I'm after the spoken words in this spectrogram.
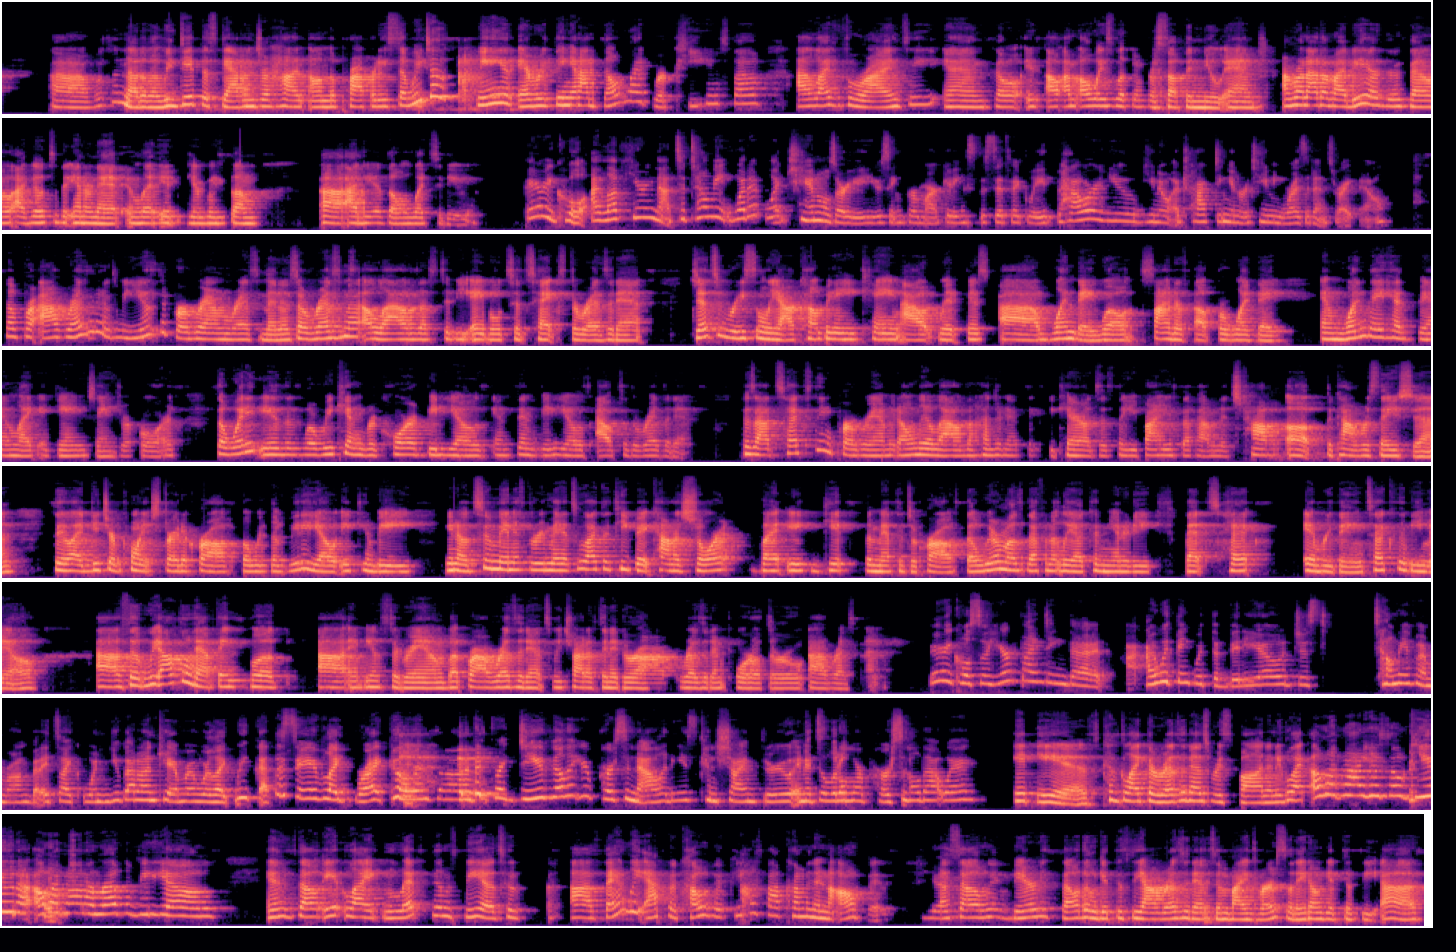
uh, what's another one? We did the scavenger hunt on the property. So we just clean everything. And I don't like repeating stuff. I like variety. And so it's, I'm always looking for something new. And I run out of ideas. And so I go to the internet and let it give me some uh, ideas on what to do. Very cool. I love hearing that. So tell me, what what channels are you using for marketing specifically? How are you, you know, attracting and retaining residents right now? So for our residents, we use the program ResMint. And so ResMint allows us to be able to text the residents. Just recently, our company came out with this uh, OneDay, well, signed us up for OneDay. And OneDay has been like a game changer for us. So what it is, is where we can record videos and send videos out to the residents. Because our texting program, it only allows 160 characters. So you find yourself having to chop up the conversation to like get your point straight across. But with the video, it can be, you know, two minutes, three minutes. We like to keep it kind of short, but it gets the message across. So we're most definitely a community that texts everything, text and email. Uh, so we also have Facebook uh, and Instagram, but for our residents, we try to send it through our resident portal through uh, resident. Very cool. So you're finding that I would think with the video, just tell me if I'm wrong, but it's like when you got on camera and we're like, we've got the same like bright colors on. It's like, do you feel that your personalities can shine through and it's a little more personal that way? It is because like the residents respond and they be like, "Oh my god, you're so cute!" Or, "Oh my god, I love the videos," and so it like lets them see us. Because uh, sadly, after COVID, people stopped coming in the office. Yeah. And so we very seldom get to see our residents and vice versa. They don't get to see us.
